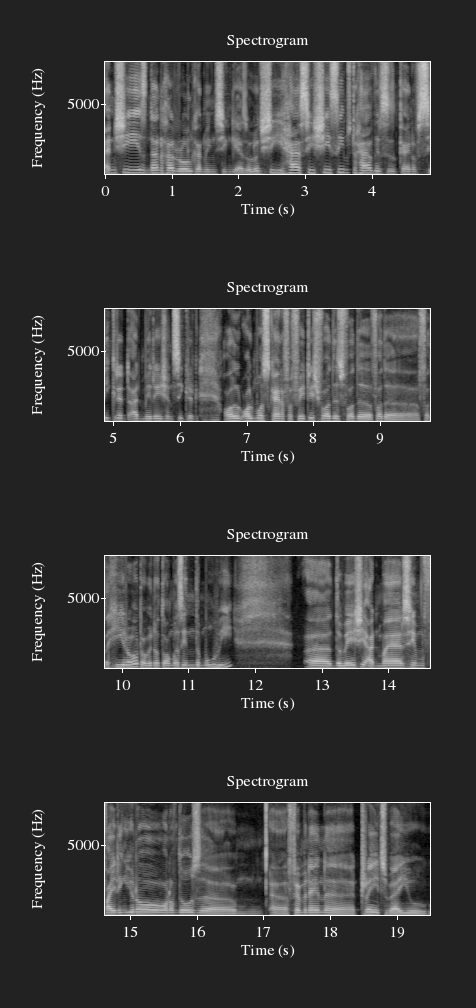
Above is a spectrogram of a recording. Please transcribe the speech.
and she has done her role convincingly as well. She has she, she seems to have this kind of secret admiration secret all, almost kind of a fetish for this for the for the for the hero Tovino Thomas in the movie. Uh, the way she admires him fighting you know one of those um, uh, feminine uh, traits where you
